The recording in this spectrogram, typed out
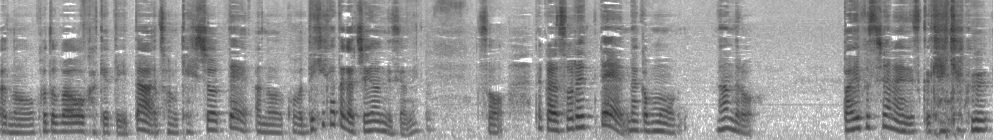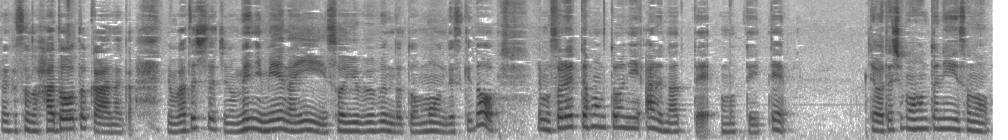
あの言葉をかけていたその結晶ってあのこう出来方が違うんですよね。そう。だからそれってなんかもうなんだろう。バイブスじゃないですか結局。なんかその波動とかなんか私たちの目に見えないそういう部分だと思うんですけどでもそれって本当にあるなって思っていて。で私も本当にその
